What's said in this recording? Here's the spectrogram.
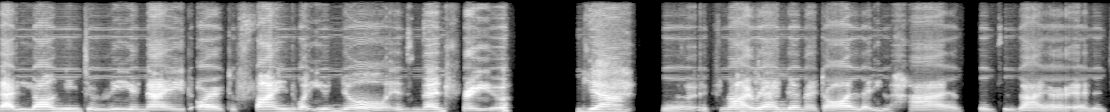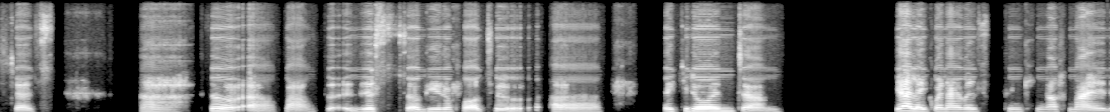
that longing to reunite or to find what you know is meant for you. Yeah. So it's not random at all that you have this desire and it's just ah so uh, wow just so beautiful to uh like you don't um yeah, like when I was thinking of my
